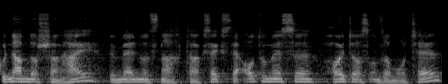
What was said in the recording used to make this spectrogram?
Guten Abend aus Shanghai. Wir melden uns nach Tag 6 der Automesse, heute aus unserem Hotel.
